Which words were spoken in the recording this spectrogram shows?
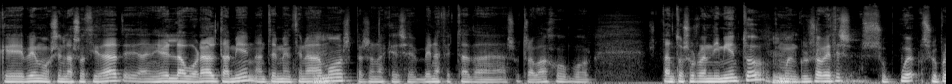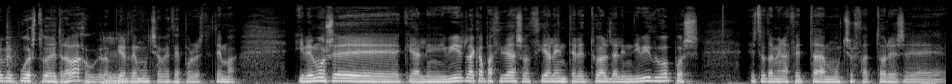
que vemos en la sociedad, eh, a nivel laboral también. Antes mencionábamos personas que se ven afectadas a su trabajo por tanto su rendimiento como mm. incluso a veces su, su, propio puesto de trabajo, que lo mm. pierde muchas veces por este tema. Y vemos eh, que al inhibir la capacidad social e intelectual del individuo, pues esto también afecta a muchos factores eh,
